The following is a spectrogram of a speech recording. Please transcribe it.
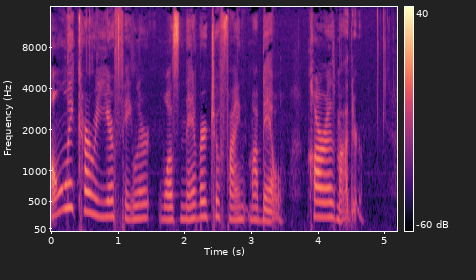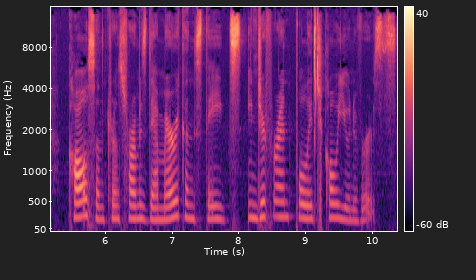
only career failure was never to find Mabel, Cora's mother. Colson transforms the American states in different political universes,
